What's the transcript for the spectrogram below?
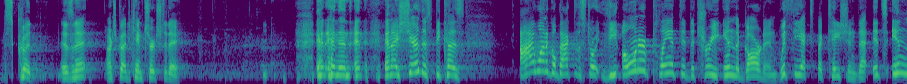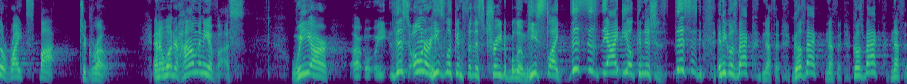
It's good, isn't it? Aren't you glad you came to church today? And, and, and, and, and I share this because I want to go back to the story. The owner planted the tree in the garden with the expectation that it's in the right spot to grow. And I wonder how many of us, we are Uh, this owner, he's looking for this tree to bloom. He's like, this is the ideal conditions. This is, and he goes back, nothing. Goes back, nothing. Goes back, nothing.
